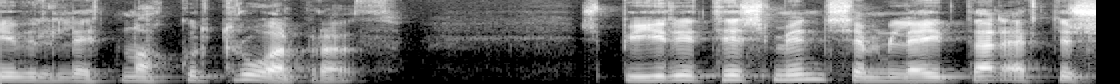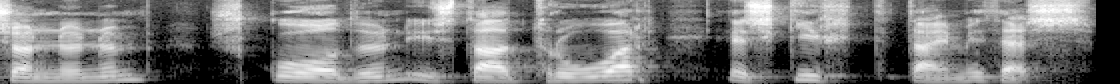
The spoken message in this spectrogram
yfirleitt nokkur trúarbröð. Spiritismin sem leitar eftir sönnunum, skoðun í stað trúar er skýrt dæmi þess.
